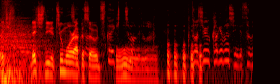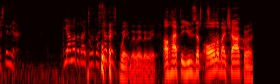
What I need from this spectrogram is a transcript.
They just, they just needed two more episodes. Ooh. Wait, wait, wait, wait, wait. I'll have to use up all of my chakra.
